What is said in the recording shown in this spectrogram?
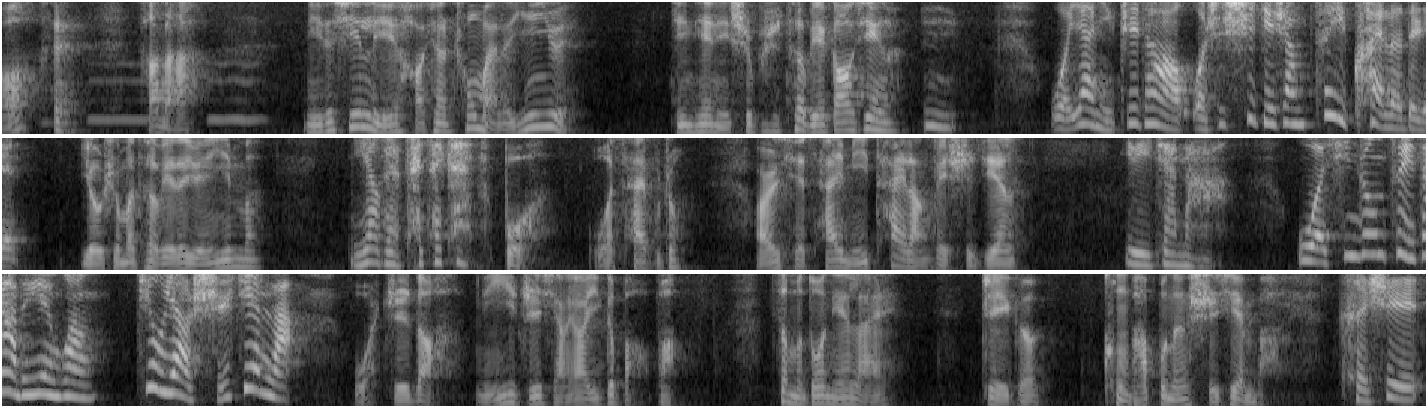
哦，哈娜，你的心里好像充满了音乐。今天你是不是特别高兴啊？嗯，我要你知道，我是世界上最快乐的人。有什么特别的原因吗？你要不要猜猜看？不，我猜不中，而且猜谜太浪费时间了。伊丽加娜，我心中最大的愿望就要实现了。我知道你一直想要一个宝宝，这么多年来，这个恐怕不能实现吧？可是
